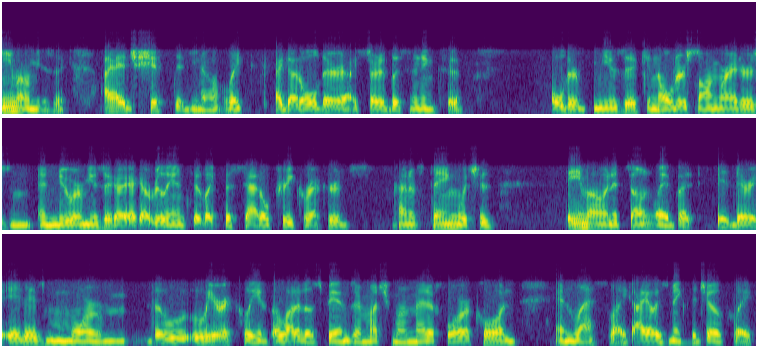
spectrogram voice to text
emo music i had shifted you know like i got older i started listening to older music and older songwriters and, and newer music. I, I got really into like the Saddle Creek Records kind of thing, which is emo in its own way, but it, there it is more the lyrically. A lot of those bands are much more metaphorical and and less like I always make the joke like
